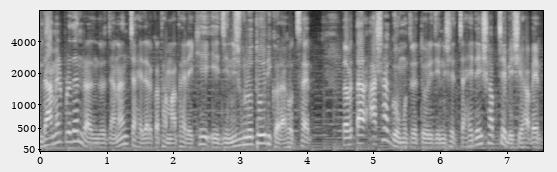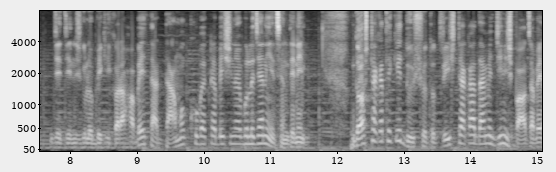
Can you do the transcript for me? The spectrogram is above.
দামের প্রধান রাজেন্দ্র জানান, চাহিদার কথা মাথায় রেখে এই জিনিসগুলো তৈরি করা হচ্ছে। তবে তার আশা গোমূত্রের তৈরি জিনিসের চাহিদাই সবচেয়ে বেশি হবে। যে জিনিসগুলো বিক্রি করা হবে, তার দামও খুব একটা বেশি নয় বলে জানিয়েছেন তিনি। দশ টাকা থেকে দুইশত ত্রিশ টাকা দামের জিনিস পাওয়া যাবে।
